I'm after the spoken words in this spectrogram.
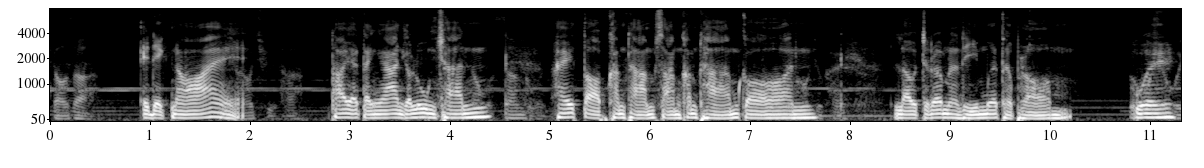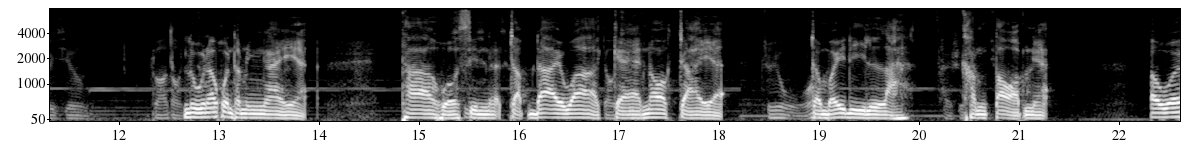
小子， ไอเด็กน้อย 想要娶她， ถ้าอยากแต่งงานกับลุงฉัน 让我三个问题， ให้ตอบคำถามสามคำถามก่อน 就开始。 เราจะเริ่มทันทีเมื่อเธอพร้อม 如果喂是彗星抓到你 รู้นะ 这 ควรทำยังไงอ่ะ ถ้าหัวซินจับได้ว่าแกนอกใจอะจำไว้ดีละ่ะคำตอบเนี่ย เอาไว้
